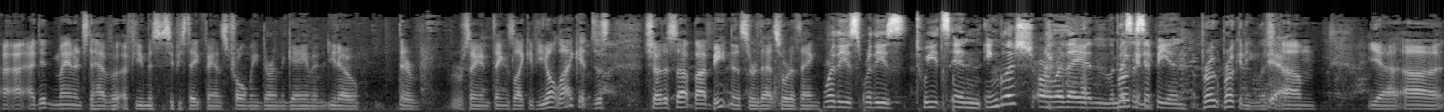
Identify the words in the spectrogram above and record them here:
I, I- I did manage to have a, a few Mississippi State fans troll me during the game, and you know, they're were saying things like, "If you don't like it, just shut us up by beating us," or that sort of thing. Were these were these tweets in English or were they in the Broken- Mississippian? Bro- broken English. Yeah. Um, yeah. Uh,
